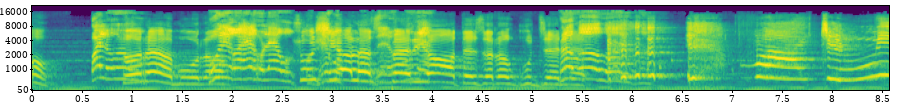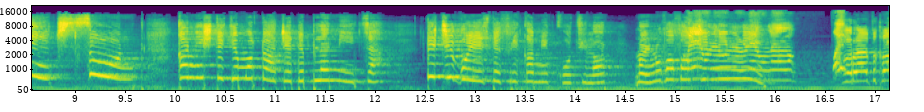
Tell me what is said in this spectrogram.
oh, Tremură Sunt și ele speriate, zărăguțele Vai, ce mici sunt! Ca niște chemotoace de plănița De ce vă este frică, micuților? Noi nu vă facem nimic. Cred că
